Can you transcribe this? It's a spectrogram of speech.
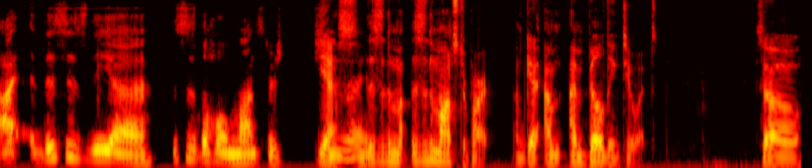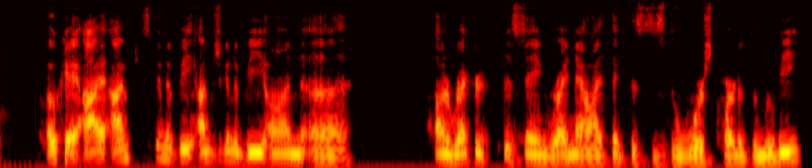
I this is the uh this is the whole monsters yes, right? this is the this is the monster part. I'm getting I'm I'm building to it. So Okay, I I'm just gonna be I'm just gonna be on uh on record as saying right now I think this is the worst part of the movie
